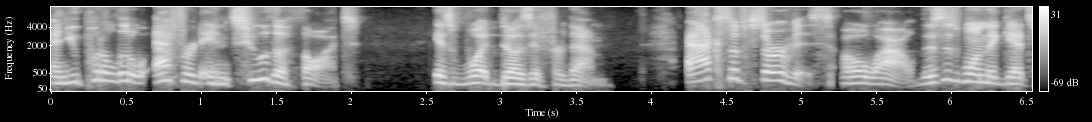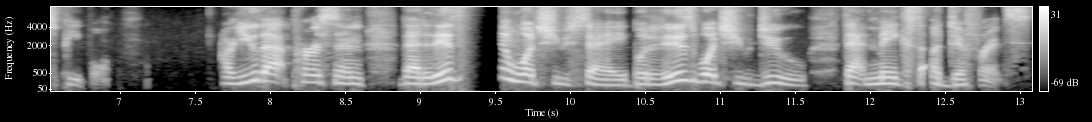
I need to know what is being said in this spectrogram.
and you put a little effort into the thought is what does it for them. Acts of service. Oh, wow. This is one that gets people. Are you that person that it is what you say, but it is what you do that makes a difference.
